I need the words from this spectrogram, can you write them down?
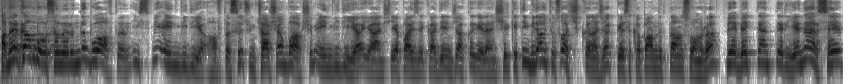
Amerikan borsalarında bu haftanın ismi Nvidia haftası. Çünkü çarşamba akşam Nvidia yani işte yapay zeka denince akla gelen şirketin bilançosu açıklanacak piyasa kapandıktan sonra ve beklentileri yenerse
